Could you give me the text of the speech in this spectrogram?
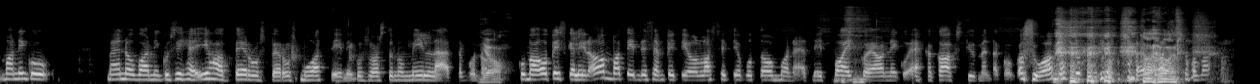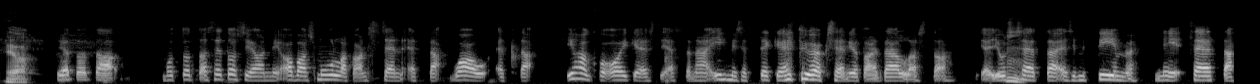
mä, oon niinku, mä en ole vaan niinku siihen ihan perus perus muottiin niinku suostunut millään, että mun, kun mä opiskelin ammatin, niin sen piti olla sitten joku tommonen, että niitä paikkoja on niinku ehkä 20 koko Suomessa. Aivan, ja. ja tota, mutta tota, se tosiaan niin avasi mulla kanssa sen, että wow, että ihanko oikeasti, että nämä ihmiset tekee työkseen jotain tällaista. Ja just mm. se, että esimerkiksi Tim, niin se, että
